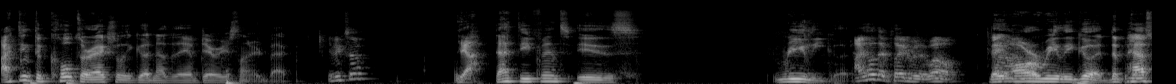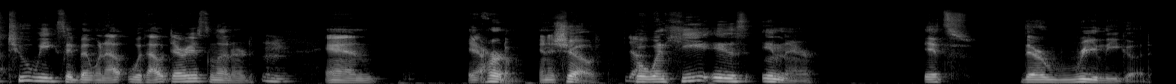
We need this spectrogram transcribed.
I think the Colts are actually good now that they have Darius Leonard back. You think so? Yeah, that defense is really good. I thought they played really well. They Um, are really good. The past two weeks they've been without without Darius Leonard, Mhm. and it hurt them and it showed. Yeah. But when he is in there, it's they're really good.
